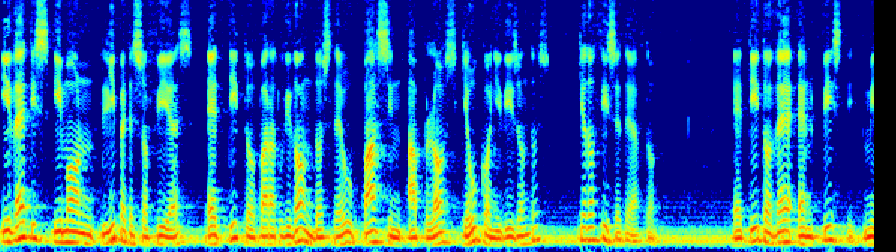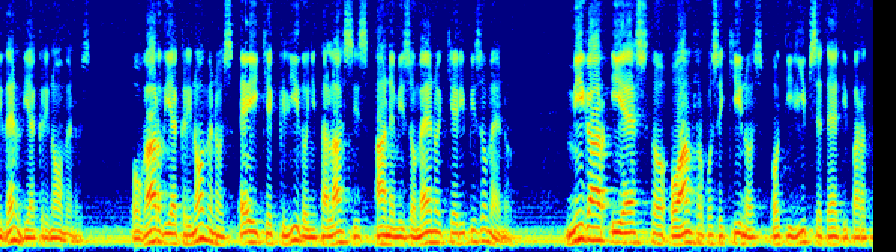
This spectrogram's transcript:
Η δε της ημών λείπεται σοφίας, ετήτο παρά του διδόντος Θεού πάσιν απλός και ου κονιδίζοντος και δοθήσετε αυτό. Ετήτο δε εν πίστη μηδέν διακρινόμενος, ο γάρ διακρινόμενος ει και κλείδωνη θαλάσσης ανεμιζωμένο και ρηπιζωμένο. Μη γαρ η έστω ο άνθρωπος εκείνος ότι λείψετε έτη παρά του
